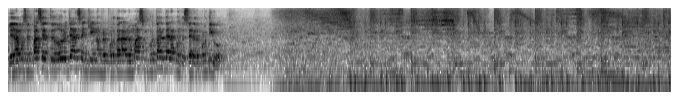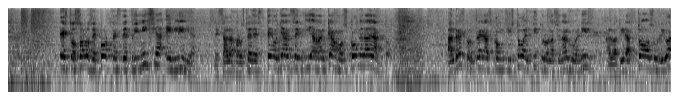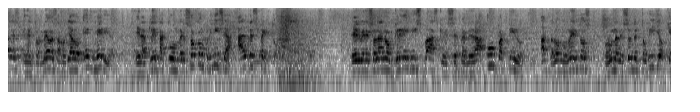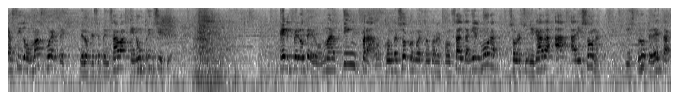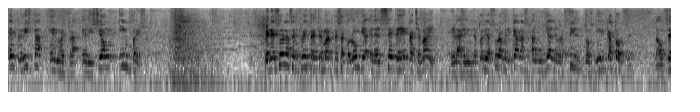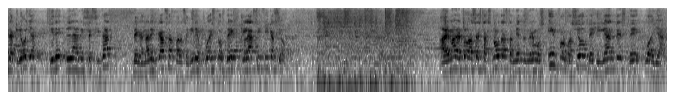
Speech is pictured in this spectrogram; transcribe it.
Le damos el pase a Teodoro Jansen, quien nos reportará lo más importante del acontecer deportivo. Estos son los deportes de primicia en línea. Les habla para ustedes Teo Jansen y arrancamos con el adelanto. Andrés Contreras conquistó el título nacional juvenil al batir a todos sus rivales en el torneo desarrollado en Mérida. El atleta conversó con primicia al respecto. El venezolano Gravis Vázquez se perderá un partido hasta los momentos por una lesión del tobillo que ha sido más fuerte de lo que se pensaba en un principio. El pelotero Martín Prado conversó con nuestro corresponsal Daniel Mora sobre su llegada a Arizona. Disfrute de esta entrevista en nuestra edición impresa. Venezuela se enfrenta este martes a Colombia en el CTE Cachamay, en las eliminatorias suramericanas al Mundial de Brasil 2014. La oncena criolla tiene la necesidad de ganar en casa para seguir en puestos de clasificación. Además de todas estas notas, también tendremos información de Gigantes de Guayana.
